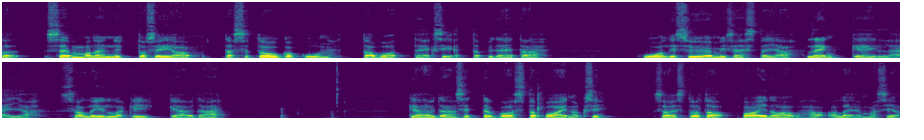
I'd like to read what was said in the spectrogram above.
Mutta semmonen nyt tosiaan tässä toukokuun tavoitteeksi, että pidetään huoli syömisestä ja lenkkeillä ja salillakin käydään, käydään sitten vastapainoksi. Saisi tuota painoa vähän alemmas ja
